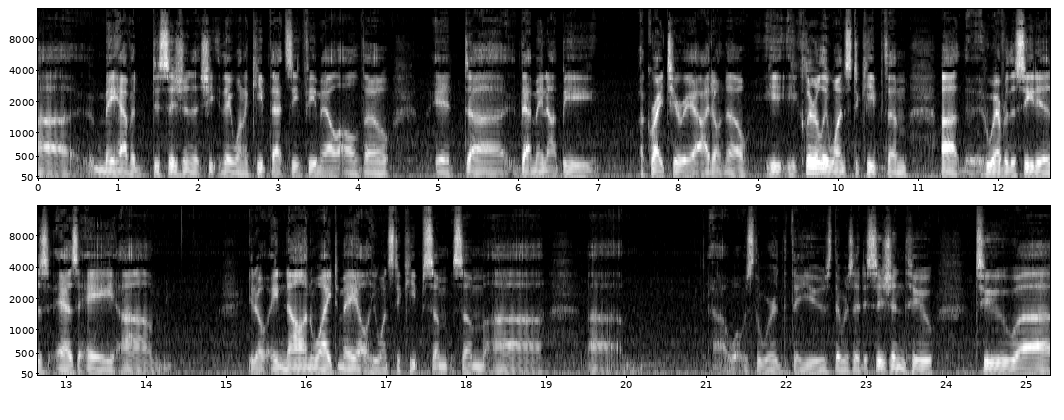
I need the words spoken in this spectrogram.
uh, may have a decision that she they want to keep that seat female, although it uh, that may not be a criteria. I don't know. He he clearly wants to keep them, uh, whoever the seat is, as a um, you know a non-white male. He wants to keep some some uh, was the word that they used? There was a decision to to uh,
